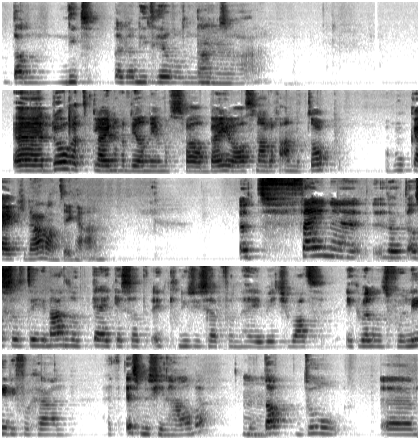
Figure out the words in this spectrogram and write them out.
dan niet, dat ik er niet heel veel vandaan Mhm. zou halen. Eh, door het kleinere deelnemersveld ben je al sneller aan de top. Hoe kijk je daar dan tegenaan? Het fijne, dat als ik er tegenaan zou kijken, is dat ik nu zoiets heb van, hey, weet je wat, ik wil er eens volledig voor gaan. Het is misschien haalbaar. Mhm. Dat doel ehm,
